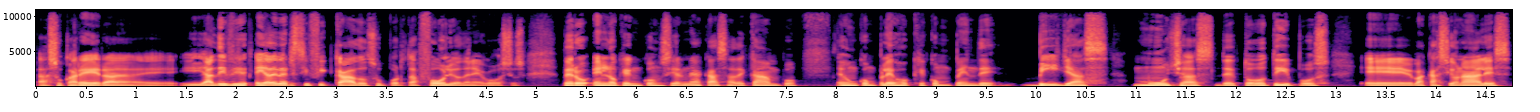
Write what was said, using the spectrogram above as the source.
azucarera, eh, y, ha, diversificado su portafolio de negocios. Pero en lo que concierne a Casa de Campo, es un complejo que compende villas, muchas de todo tipo, eh, vacacionales,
